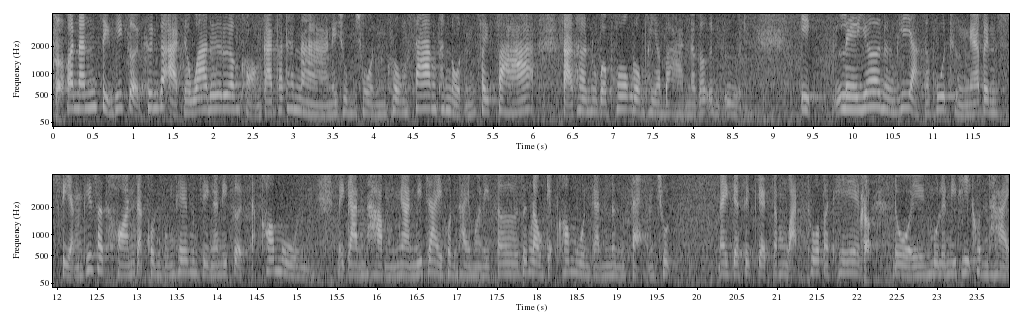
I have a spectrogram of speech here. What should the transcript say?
ครับเพราะฉะนั้นสิ่งที่เกิดขึ้นก็อาจจะว่าด้วยเรื่องของการพัฒนาในชุมชน โครงสร้างถนนไฟฟ้า สาธารณูปโภคโรงพยาบาลแล้วก็อื่นๆ อีกเลเยอร์หนึ่งที่อยากจะพูดถึงเนี่ยเป็นเสียงที่สะท้อนจากคนกรุงเทพจริงๆ อันนี้เกิดจากข้อมูลในการทำงานวิจัยคนไทยมอนิเตอร์ ซึ่งเราเก็บข้อมูลกัน 1 0 0 0 0แสนชุดใน 77 จังหวัดทั่วประเทศครับโดยมูลนิธิคนไทย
